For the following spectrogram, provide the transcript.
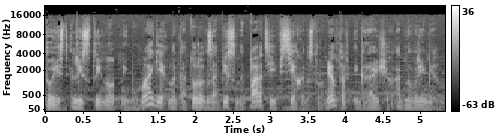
то есть листы нотной бумаги, на которых записаны партии всех инструментов, играющих одновременно.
